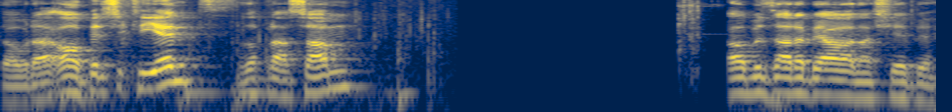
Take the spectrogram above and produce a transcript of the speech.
Dobra, o, pierwszy klient. Zapraszam. Oby zarabiała na siebie.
